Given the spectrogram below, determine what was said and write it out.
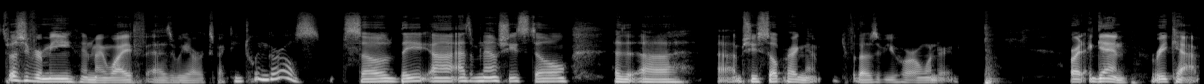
especially for me and my wife as we are expecting twin girls. So they, uh, as of now, she's still has, uh, um, she's still pregnant. For those of you who are wondering. All right, again, recap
